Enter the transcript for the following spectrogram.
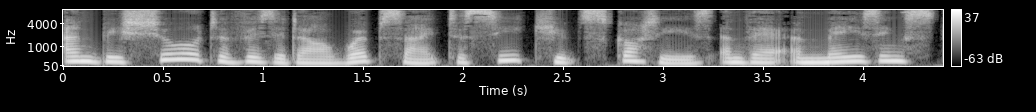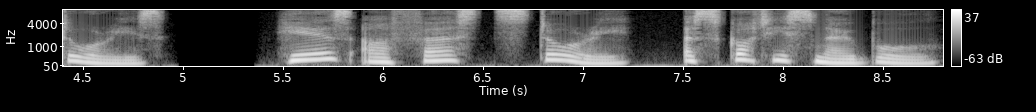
And be sure to visit our website to see cute Scotties and their amazing stories. Here's our first story a Scottie snowball.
